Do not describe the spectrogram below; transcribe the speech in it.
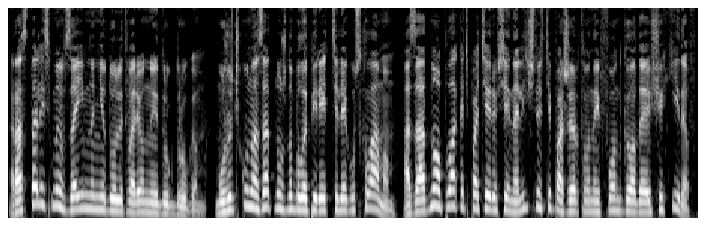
Расстались мы взаимно неудовлетворенные друг другом. Мужичку назад нужно было переть телегу с хламом, а заодно оплакать потерю всей наличности, пожертвованной в фонд голодающих кидов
